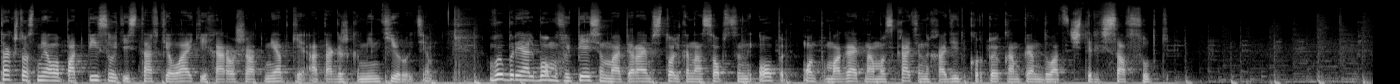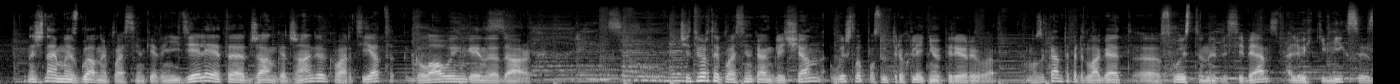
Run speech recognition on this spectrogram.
Так что смело подписывайтесь, ставьте лайки и хорошие отметки, а также комментируйте. В выборе альбомов и песен мы опираемся только на собственный опыт, он помогает нам искать и находить крутой контент 24 часа в сутки. Начинаем мы с главной пластинки этой недели. Это Джанго Джанго, квартет Glowing in the Dark. Четвертая пластинка англичан вышла после трехлетнего перерыва. Музыканты предлагают э, свойственный для себя легкий микс из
